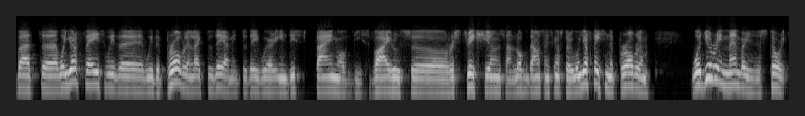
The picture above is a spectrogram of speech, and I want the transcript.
but uh, when you're faced with a with a problem like today, I mean, today we're in this time of these virus uh, restrictions and lockdowns and kind of story. When you're facing a problem, what you remember is the stories.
